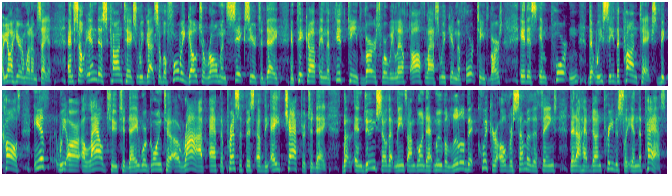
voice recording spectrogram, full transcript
Are y'all hearing what I'm saying? And so, in this context, we've got, so before we go to Romans 6 here today and pick up in the 15th verse where we left off last week in the 14th verse, it is important that we see the context because if we are allowed to today, we're going to arrive at the precipice of the eighth chapter today. But in doing so, that means I'm going to move a little bit quicker over some of the things that I have done previously in the past.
